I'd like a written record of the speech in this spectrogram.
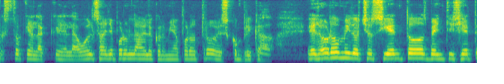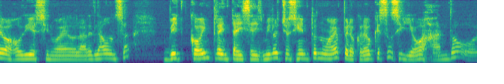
esto que la, que la bolsa haya por un lado y la economía por otro es complicado. El oro 1827 bajó 19 dólares la onza. Bitcoin 36.809, pero creo que eso siguió bajando.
